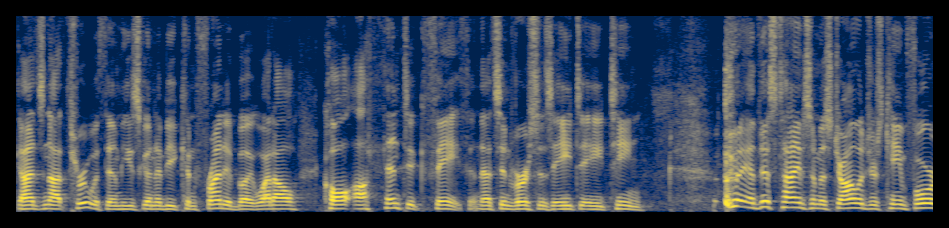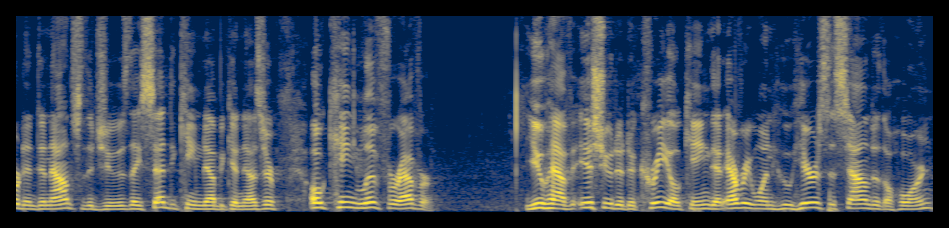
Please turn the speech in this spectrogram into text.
God's not through with him. He's going to be confronted by what I'll call authentic faith. And that's in verses 8 to 18. At this time, some astrologers came forward and denounced the Jews. They said to King Nebuchadnezzar, O king, live forever. You have issued a decree, O king, that everyone who hears the sound of the horn,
